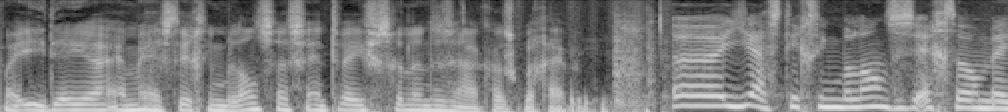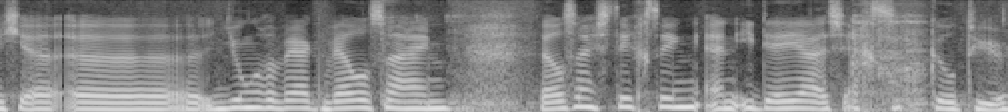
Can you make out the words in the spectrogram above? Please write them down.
Maar IDEA en Stichting Balans, zijn twee verschillende zaken, als ik begrijp. Ja, Stichting Balans is echt wel een beetje jongerenwerk, welzijn, welzijnstichting. En IDEA is echt cultuur.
